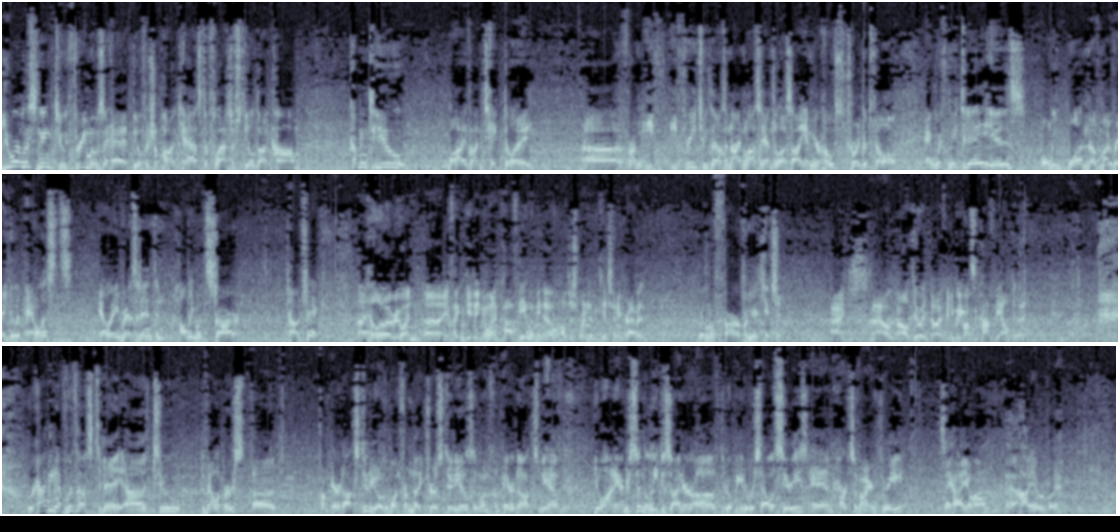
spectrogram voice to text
You are listening to Three Moves Ahead, the official podcast of FlashOfSteel.com, coming to you live on tape delay uh, from E- E3 2009 Los Angeles. I am your host, Troy Goodfellow, and with me today is only one of my regular panelists, LA resident and Hollywood star, Tom Chick. Uh, hello, everyone. Uh, if I can get anyone a coffee, let me know. I'll just run to the kitchen and grab it. We're a little far from your kitchen. I, I'll, I'll do it, though. If anybody wants a coffee, I'll do it. We're happy to have with us today uh, two developers uh, from Paradox Studios, the one from Nitro Studios the one from Paradox. We have Johan Andersson, the lead designer of the Europa Universalis series and Hearts of Iron 3. Say hi, Johan. Yeah, hi everybody.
